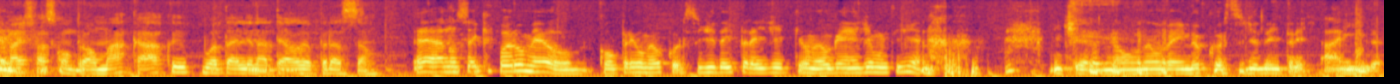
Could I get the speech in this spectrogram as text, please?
é mais fácil comprar um macaco e botar ele na tela de operação. É, a não ser que for o meu. Comprei o meu curso de day trade, que o meu ganha de muito dinheiro. Mentira, não, não vem do curso de day trade ainda.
